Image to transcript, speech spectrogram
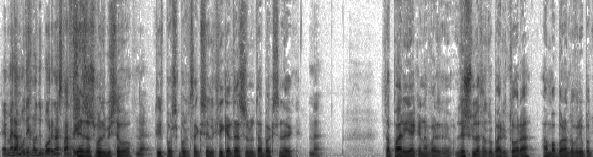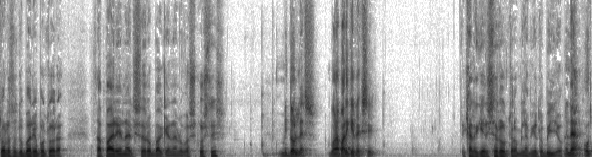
εμένα μου δείχνει ότι μπορεί να σταθεί. Θες να σου πω τι πιστεύω; Ναι. Τι, πώς, πώς θα εξελιχθεί η κατάσταση με τα back στην ΑΕΚ; Ναι. Θα πάρει η ΑΕΚ ένα βα- Δεν σου λέω θα το πάρει τώρα. Άμα μπορεί να το βρει από τώρα, θα τον πάρει από τώρα. Θα πάρει ένα αριστερό μπακ και να είναι ο βασικός της. Μην το λες. Μπορεί να πάρει και δεξί. Καλά, για αριστερό τώρα μιλάμε για τον Πήλιο. Ναι, οκ.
